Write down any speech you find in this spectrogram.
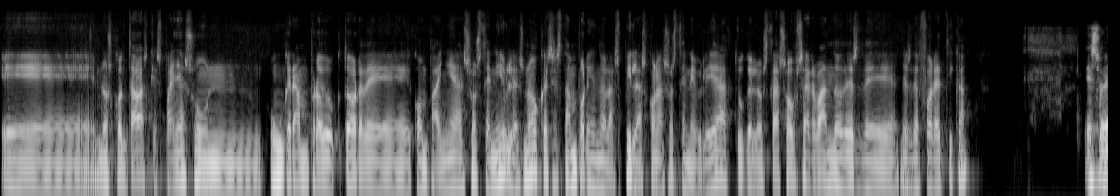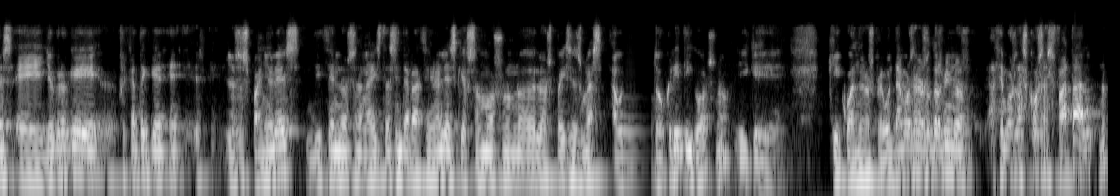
eh, nos contabas que España es un, gran productor de compañías sostenibles, ¿no? Que se están poniendo las pilas con la sostenibilidad. Tú que lo estás observando desde, desde Forética. Eso es. Eh, yo creo que, fíjate que eh, los españoles, dicen los analistas internacionales, que somos uno de los países más autocríticos, ¿no? Y que, cuando nos preguntamos a nosotros mismos hacemos las cosas fatal, ¿no?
